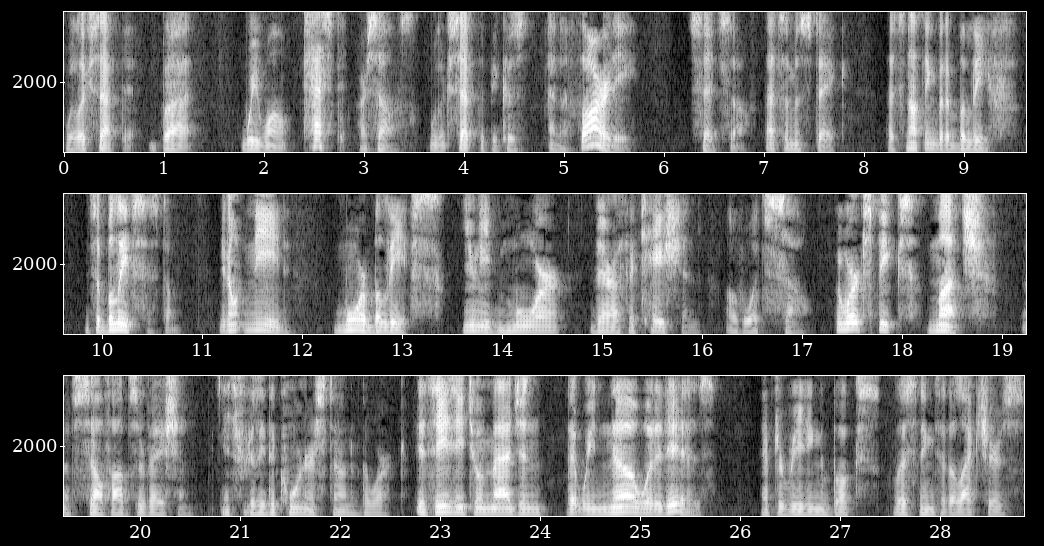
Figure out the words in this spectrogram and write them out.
We'll accept it, but we won't test it ourselves. We'll accept it because an authority said so. That's a mistake. That's nothing but a belief. It's a belief system. You don't need more beliefs. You need more verification of what's so. The work speaks much of self observation. It's really the cornerstone of the work. It's easy to imagine that we know what it is after reading the books, listening to the lectures.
